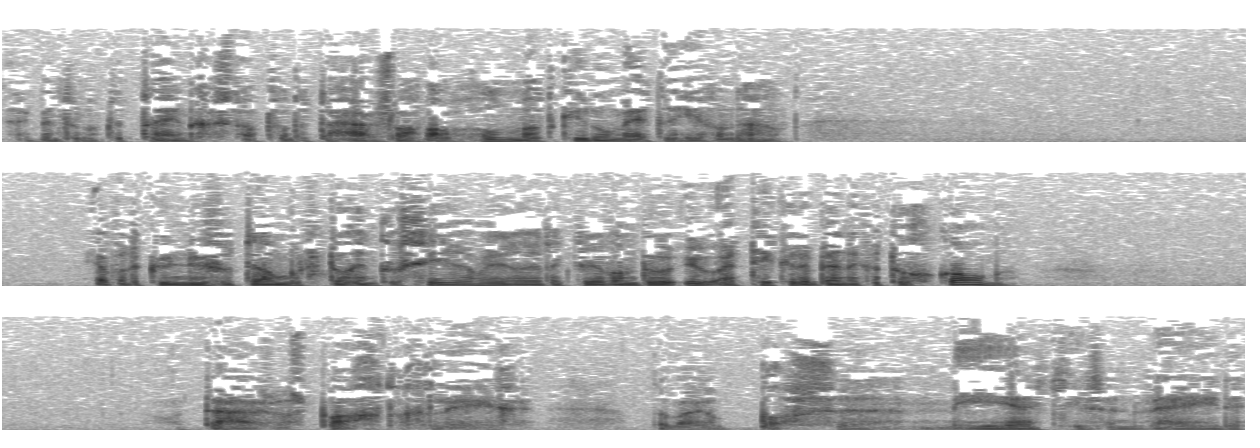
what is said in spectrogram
En ik ben toen op de trein gestapt, want het tehuis lag wel honderd kilometer hier vandaan. Ja, wat ik u nu vertel moet u toch interesseren, meneer de redacteur, want door uw artikelen ben ik ertoe gekomen. Het huis was prachtig gelegen. Er waren bossen, meertjes en weiden.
